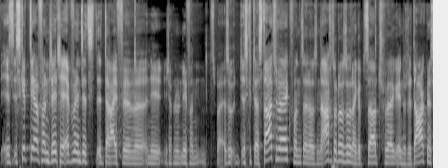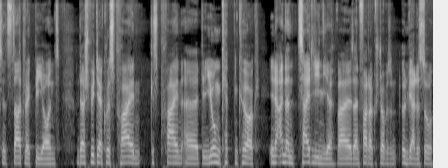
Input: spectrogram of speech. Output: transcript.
Es, es gibt ja von J.J. Abrams jetzt drei Filme. Nee, ich habe nur, nee, von zwei. Also es gibt ja Star Trek von 2008 oder so, dann gibt Star Trek Into the Darkness und Star Trek Beyond. Und da spielt ja Chris Pine, Chris Pine äh, den jungen Captain Kirk in einer anderen Zeitlinie, weil sein Vater gestorben ist und irgendwie alles so.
